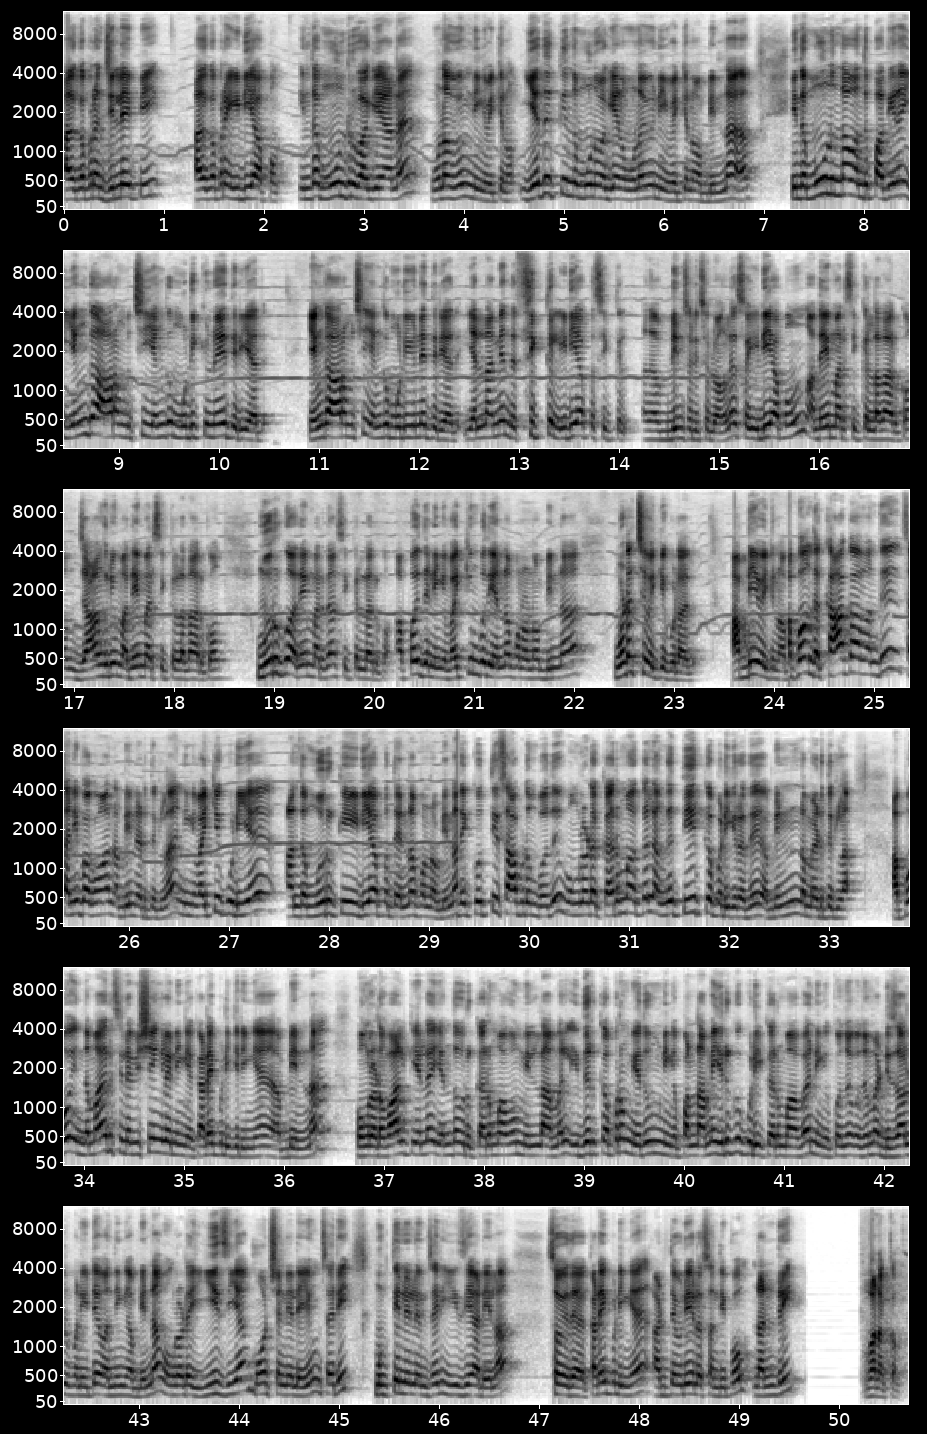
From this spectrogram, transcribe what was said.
அதுக்கப்புறம் ஜிலேபி அதுக்கப்புறம் இடியாப்பம். இந்த மூன்று வகையான உணவும் நீங்கள் வைக்கணும். எதுக்கு இந்த மூணு வகையான உணவும் நீங்கள் வைக்கணும் அப்படின்னா இந்த மூணு தான் வந்து பார்த்தீங்கன்னா எங்கே ஆரம்பித்து எங்கே முடிக்கும்னே தெரியாது. எங்கே ஆரம்பிச்சு எங்கே முடியும்னே தெரியாது. எல்லாமே இந்த சிக்கல் இடியாப்ப சிக்கல் அது அப்படின்னு சொல்லி சொல்லுவாங்களே ஸோ இடியாப்பமும் அதே மாதிரி சிக்கலில் தான் இருக்கும். ஜாங்கிரியும் அதே மாதிரி சிக்கலில் தான் இருக்கும். முறுக்கும் அதே மாதிரி தான் சிக்கலில் இருக்கும். அப்போ இதை நீங்கள் வைக்கும்போது என்ன பண்ணணும் அப்படின்னா உடச்சி வைக்கக்கூடாது. அப்படியே வைக்கணும். அப்போ அந்த காக்கா வந்து சனி பகவான் அப்படின்னு எடுத்துக்கலாம். நீங்க வைக்கக்கூடிய அந்த முறுக்கு இடியாப்பத்தை என்ன பண்ணும் அப்படின்னா அதை கொத்தி சாப்பிடும்போது உங்களோட கர்மாக்கள் அங்கு தீர்க்கப்படுகிறது அப்படின்னு நம்ம எடுத்துக்கலாம். அப்போ இந்த மாதிரி சில விஷயங்களை நீங்க கடைபிடிக்கிறீங்க அப்படின்னா உங்களோட வாழ்க்கையில எந்த ஒரு கர்மாவும் இல்லாமல் இதற்கப்புறம் எதுவும் நீங்க பண்ணாம இருக்கக்கூடிய கர்மாவை நீங்க கொஞ்சம் கொஞ்சமா டிசால்வ் பண்ணிட்டே வந்தீங்க அப்படின்னா உங்களோட ஈஸியா மோட்ச நிலையும் சரி முக்தி நிலையும் சரி ஈஸியா அடையலாம். ஸோ இதை கடைபிடிங்க. அடுத்த வீடியோல சந்திப்போம். நன்றி. வணக்கம்.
